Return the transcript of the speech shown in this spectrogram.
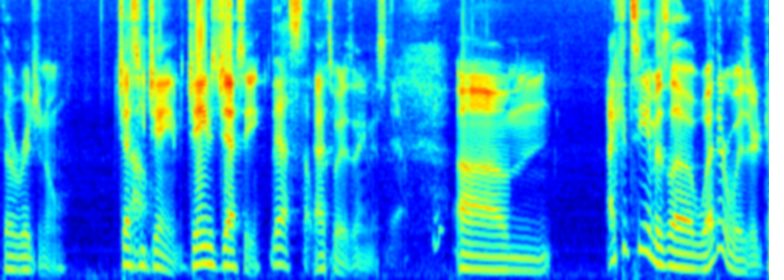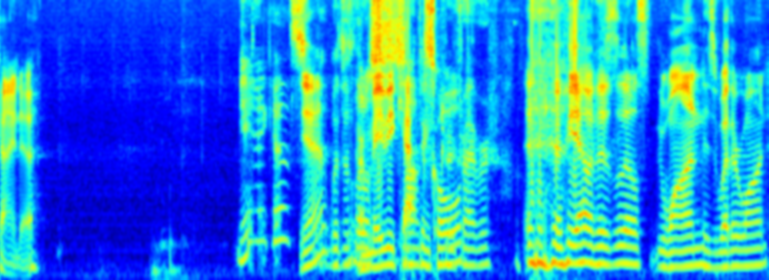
the original. Jesse Oh. James. James Jesse. Yes, that That's one. what his name is. Yeah. Um, I could see him as a weather wizard, kind of. Yeah, I guess. Yeah? with a Or little maybe sonic Captain Cold. screwdriver. yeah, with his little wand, his weather wand.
